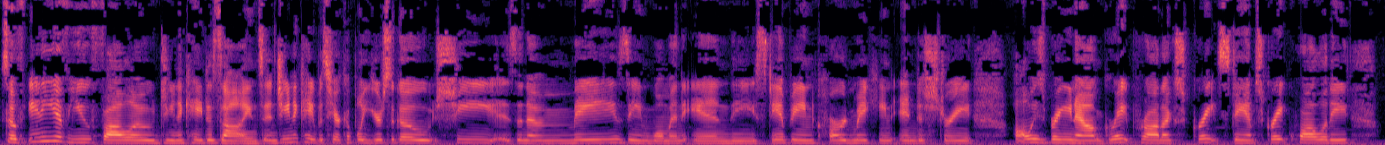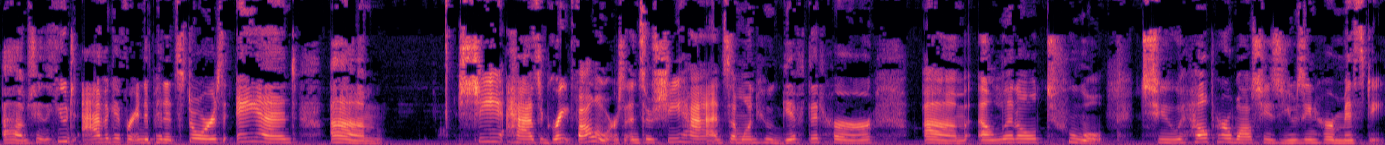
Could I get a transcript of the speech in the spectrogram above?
So if any of you follow Gina K Designs, and Gina K was here a couple years ago, she is an amazing woman in the stamping, card making industry, always bringing out great products, great stamps, great quality. Um, she's a huge advocate for independent stores and um, she has great followers. And so she had someone who gifted her um, a little tool to help her while she's using her MISTI.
